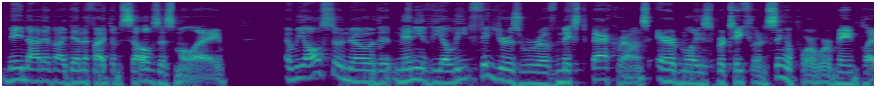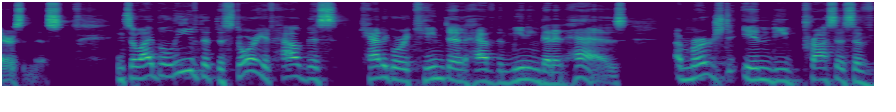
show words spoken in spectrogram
may not have identified themselves as Malay. And we also know that many of the elite figures were of mixed backgrounds. Arab Malays, in particular in Singapore, were main players in this. And so I believe that the story of how this category came to have the meaning that it has emerged in the process of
